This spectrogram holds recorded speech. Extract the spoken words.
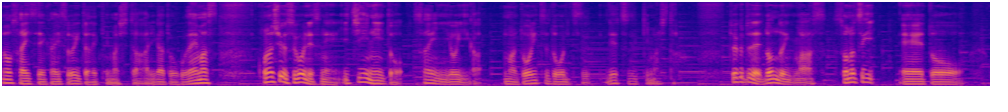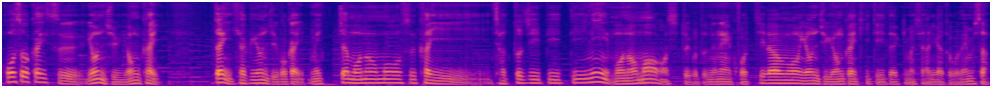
の再生回数をいただきました。ありがとうございます。この週すごいですね。1位2位と3位4位がまあ同率同率で続きましたということでどんどんいきます。その次えっ、ー、と放送回数44回。第145回めっちゃ物申す回チャット GPT に物申すということでねこちらも44回聞いていただきましてありがとうございました。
